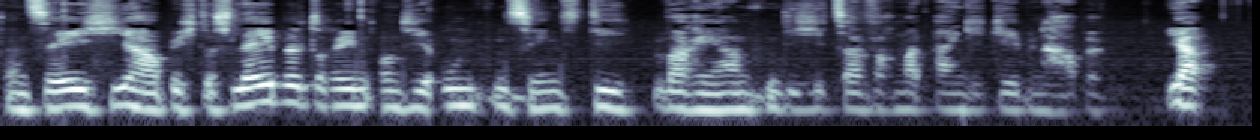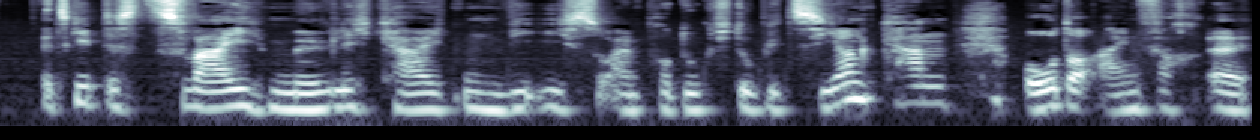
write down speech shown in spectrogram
dann sehe ich, hier habe ich das Label drin und hier unten sind die Varianten, die ich jetzt einfach mal eingegeben habe. Ja, Jetzt gibt es zwei Möglichkeiten, wie ich so ein Produkt duplizieren kann oder einfach äh,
